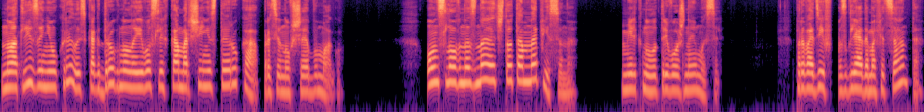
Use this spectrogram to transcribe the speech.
но от Лизы не укрылось, как дрогнула его слегка морщинистая рука, протянувшая бумагу. «Он словно знает, что там написано», — мелькнула тревожная мысль. Проводив взглядом официанта,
